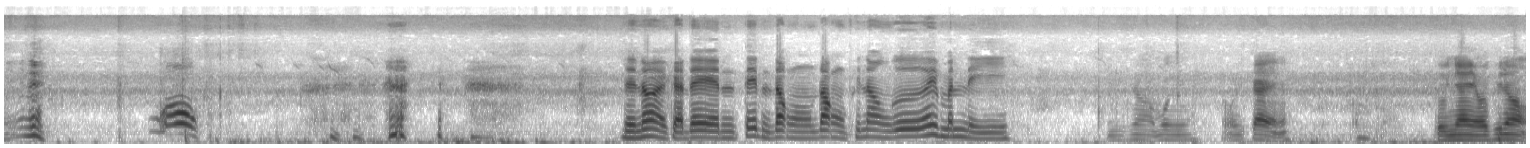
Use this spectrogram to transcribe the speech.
นี่นี่ว้าวเดี๋ยวน้อยกระเดนเต้นดองดองพี่น้องเอ้ยมันหนีพี่น้องมึงเอาใกล้ๆนะตัวใหญ่วะพี่น้อง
